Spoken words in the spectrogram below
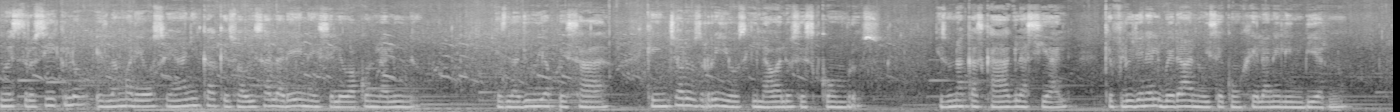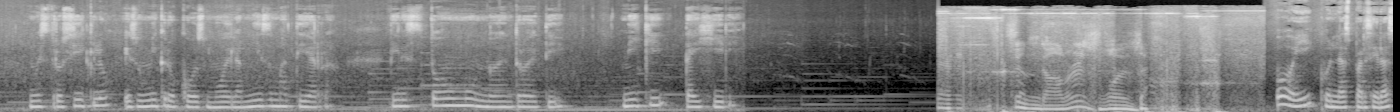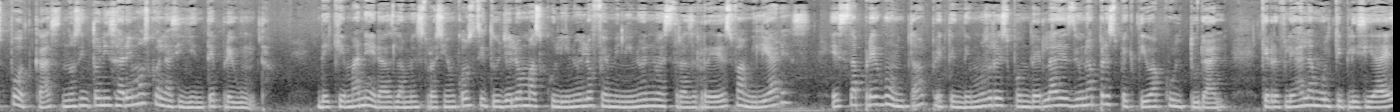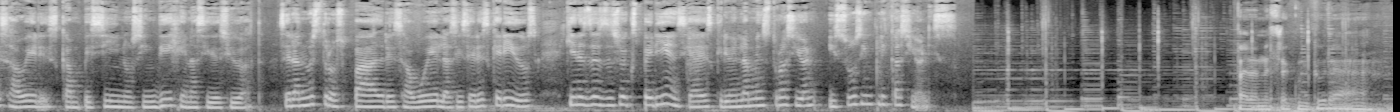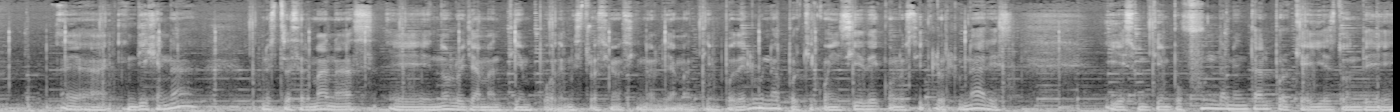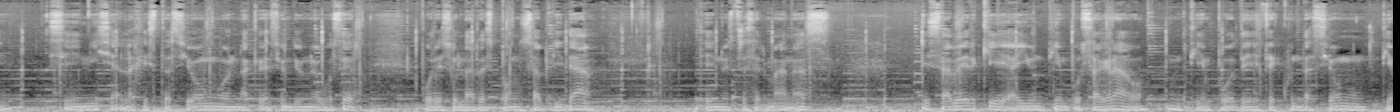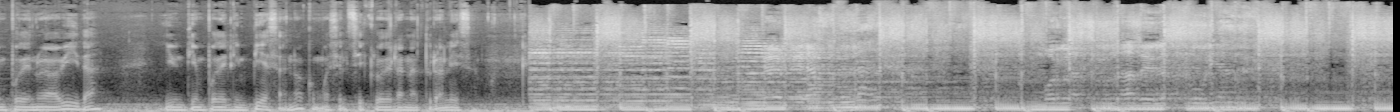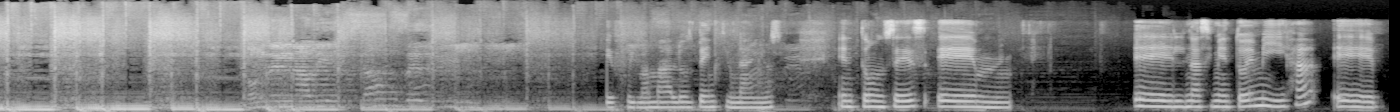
Nuestro ciclo es la marea oceánica que suaviza la arena y se eleva con la luna. Es la lluvia pesada que hincha los ríos y lava los escombros. Es una cascada glacial que fluye en el verano y se congela en el invierno. Nuestro ciclo es un microcosmo de la misma tierra. Tienes todo un mundo dentro de ti. Nikki Taihiri. Hoy, con las parceras podcast, nos sintonizaremos con la siguiente pregunta. ¿De qué maneras la menstruación constituye lo masculino y lo femenino en nuestras redes familiares? Esta pregunta pretendemos responderla desde una perspectiva cultural que refleja la multiplicidad de saberes campesinos, indígenas y de ciudad. Serán nuestros padres, abuelas y seres queridos quienes desde su experiencia describen la menstruación y sus implicaciones. Para nuestra cultura eh, indígena, nuestras hermanas eh, no lo llaman tiempo de menstruación, sino lo llaman tiempo de luna porque coincide con los ciclos lunares. Y es un tiempo fundamental porque ahí es donde se inicia la gestación o la creación de un nuevo ser. Por eso la responsabilidad de nuestras hermanas es saber que hay un tiempo sagrado, un tiempo de fecundación, un tiempo de nueva vida y un tiempo de limpieza, ¿no? Como es el ciclo de la naturaleza. por la ciudad de la furia, donde nadie sabe de mí. Fui mamá a los 21 años, entonces em, el nacimiento de mi hija eh,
